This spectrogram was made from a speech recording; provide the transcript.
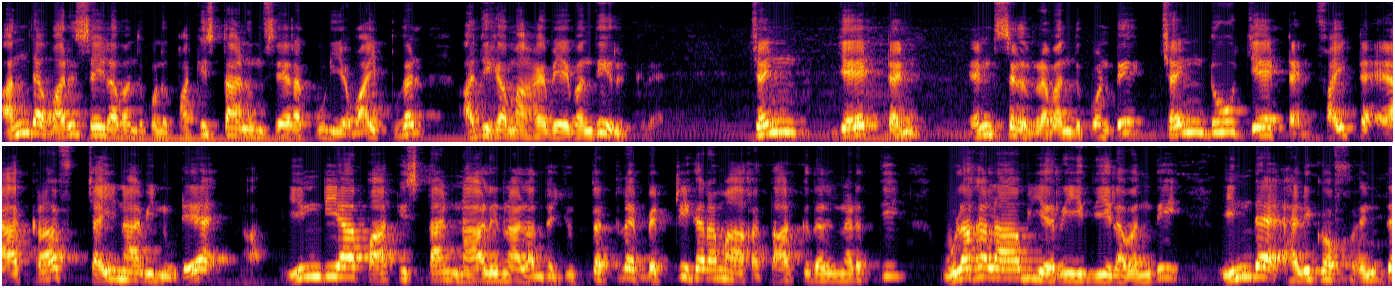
அந்த வரிசையில் வந்து கொண்டு பாகிஸ்தானும் சேரக்கூடிய வாய்ப்புகள் அதிகமாகவே வந்து இருக்கிற ஜென் கேட்டன் என்செல்ற வந்து கொண்டு சென்டு ஜேட்டன் ஃபைட்டர் ஏர்கிராஃப்ட் சைனாவினுடைய இந்தியா பாகிஸ்தான் நாலு நாள் அந்த யுத்தத்தில் வெற்றிகரமாக தாக்குதல் நடத்தி உலகளாவிய ரீதியில் வந்து இந்த ஹெலிகாப்டர் இந்த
